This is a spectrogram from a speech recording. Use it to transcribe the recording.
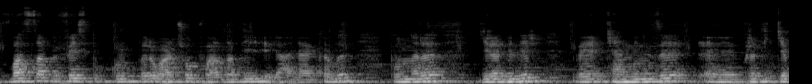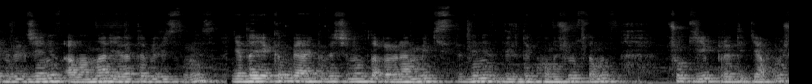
WhatsApp ve Facebook grupları var çok fazla dil ile alakalı. Bunlara girebilir ve kendinize e, pratik yapabileceğiniz alanlar yaratabilirsiniz. Ya da yakın bir arkadaşınızla öğrenmek istediğiniz dilde konuşursanız çok iyi pratik yapmış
